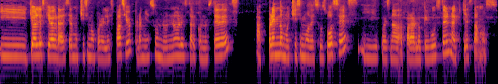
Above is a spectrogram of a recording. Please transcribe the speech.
y yo les quiero agradecer muchísimo por el espacio. Para mí es un honor estar con ustedes. Aprendo muchísimo de sus voces y pues nada, para lo que gusten, aquí estamos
